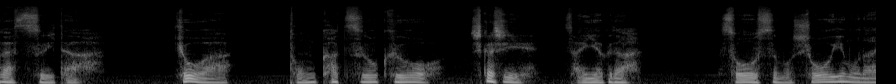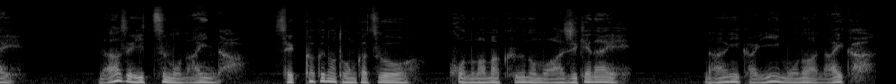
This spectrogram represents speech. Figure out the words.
がすいた。今日はとんかつを食おう。しかし最悪だ。ソースも醤油もない。なぜいつもないんだ。せっかくのとんかつをこのまま食うのも味気ない。何かいいものはないか。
